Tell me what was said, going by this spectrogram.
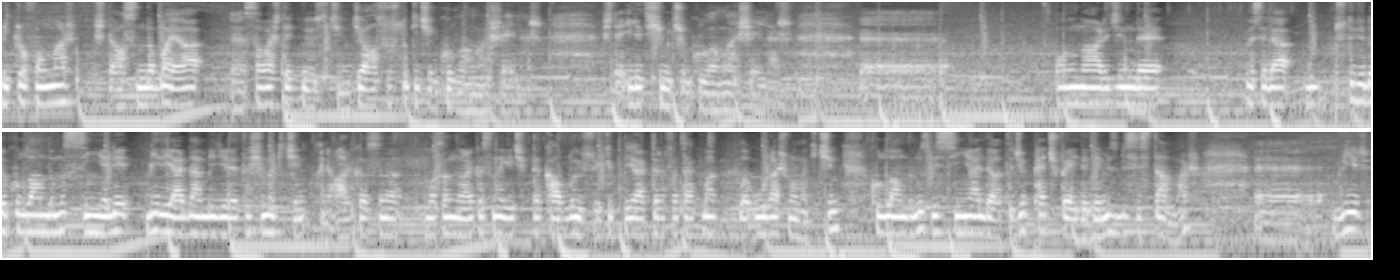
mikrofonlar işte aslında bayağı e, savaş teknolojisi için, casusluk için kullanılan şeyler. İşte iletişim için kullanılan şeyler. E, onun haricinde mesela stüdyoda kullandığımız sinyali bir yerden bir yere taşımak için hani arkasına masanın arkasına geçip de kabloyu söküp diğer tarafa takmakla uğraşmamak için kullandığımız bir sinyal dağıtıcı patchpay dediğimiz bir sistem var. Ee, bir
